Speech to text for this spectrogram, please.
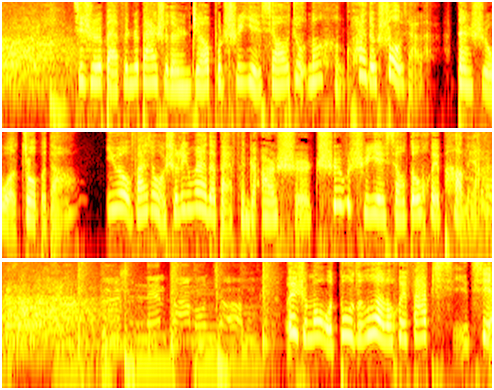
其实百分之八十的人只要不吃夜宵就能很快的瘦下来，但是我做不到，因为我发现我是另外的百分之二十，吃不吃夜宵都会胖呀。为什么我肚子饿了会发脾气？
